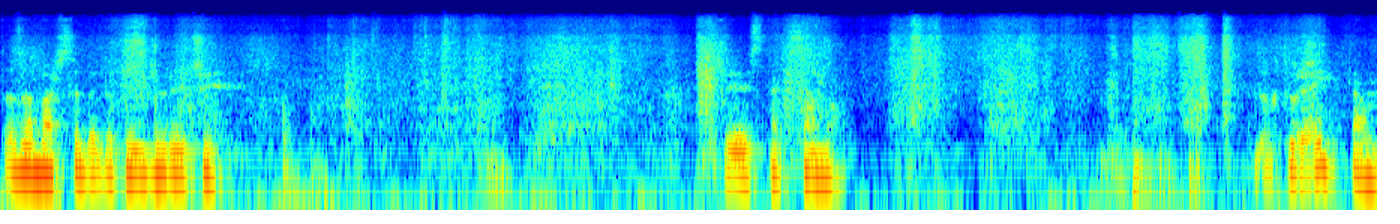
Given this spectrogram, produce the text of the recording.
To zobacz sobie do tej dziury, czy... Czy jest tak samo. Do której? Tam.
